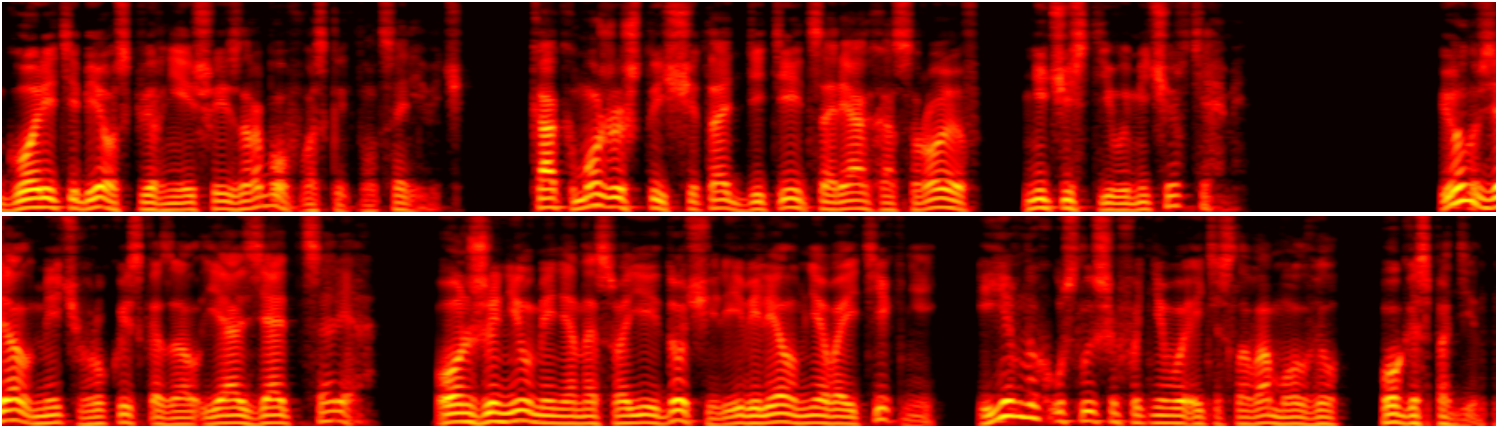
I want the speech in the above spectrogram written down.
«Горе тебе, о сквернейший из рабов!» — воскликнул царевич. «Как можешь ты считать детей царя Хасроев нечестивыми чертями?» И он взял меч в руку и сказал, «Я зять царя. Он женил меня на своей дочери и велел мне войти к ней». И Евнух, услышав от него эти слова, молвил, «О, господин,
